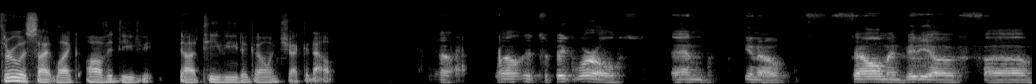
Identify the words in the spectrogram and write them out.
through a site like ovid.tv to go and check it out. Yeah, well, it's a big world and, you know, film and video uh,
